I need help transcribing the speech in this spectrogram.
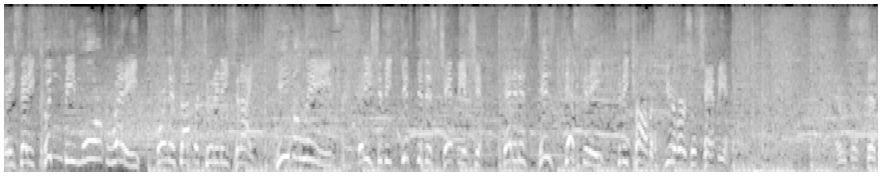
and he said he couldn't be more ready for this opportunity tonight. He believes that he should be gifted this championship, that it is his destiny to become Universal Champion. Ever since Seth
